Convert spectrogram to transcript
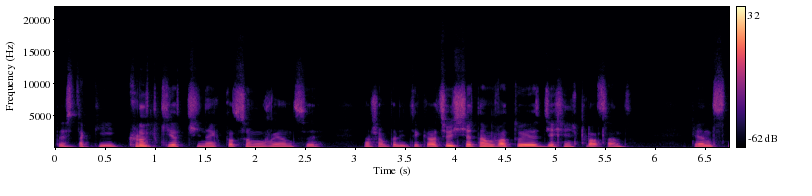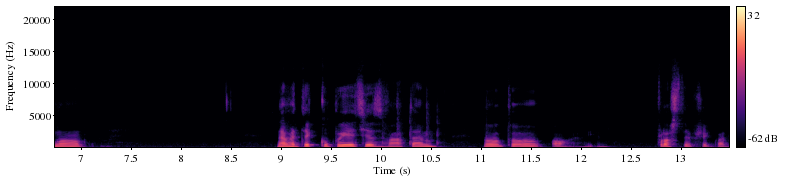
to jest taki krótki odcinek podsumowujący naszą politykę. Oczywiście tam VAT-u jest 10%, więc no nawet jak kupujecie z VAT-em, no to o, prosty przykład.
